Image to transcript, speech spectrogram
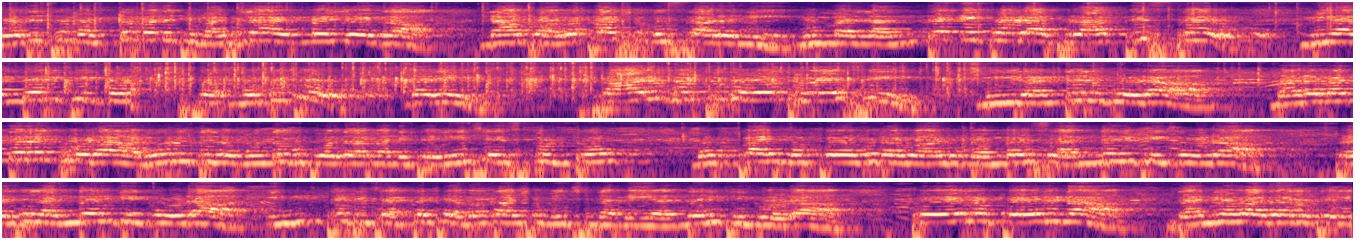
మొదట మొట్టమొదటి మహిళా ఎమ్మెల్యేగా నాకు అవకాశం ఇస్తారని మిమ్మల్ని అందరినీ కూడా ప్రార్థిస్తూ మీ అందరికీ కూడా ముందుకు మరి కారు గుర్తుకు ఓటు వేసి మీరందరూ కూడా మనమందరం కూడా అభివృద్ధిలో ముందుకు తెలియచేసుకుంటూ ముప్పై ముప్పై ఒకటో వార్డు మెంబర్స్ అందరికీ కూడా ప్రజలందరికీ కూడా ఇంతటి చక్కటి అవకాశం ఇచ్చిన మీ అందరికీ కూడా పేరు పేరున ధన్యవాదాలు తెలియ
